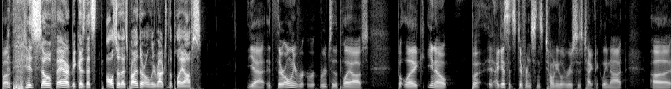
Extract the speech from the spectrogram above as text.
but it is so fair because that's also that's probably their only route to the playoffs. yeah, it's their only r- r- route to the playoffs. But like you know, but I guess it's different since Tony La Russa is technically not uh,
